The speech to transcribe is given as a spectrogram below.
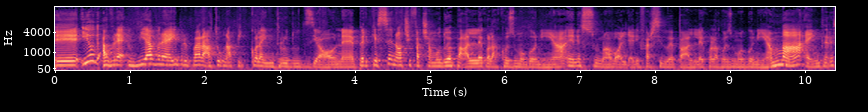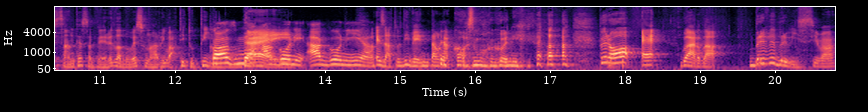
E io avrei- vi avrei preparato una piccola introduzione, perché se no ci facciamo due palle con la cosmogonia e nessuno ha voglia di farsi due palle con la cosmogonia, ma è interessante sapere da dove sono arrivati tutti gli Cosmo agoni- agonia. Esatto, diventa una cosmogonia. Però è, guarda, breve brevissima.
